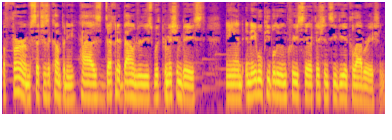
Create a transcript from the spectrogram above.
A firm, such as a company, has definite boundaries with permission based and enable people to increase their efficiency via collaboration.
